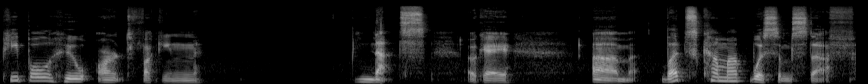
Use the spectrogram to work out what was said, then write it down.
people who aren't fucking nuts, okay? Um, let's come up with some stuff.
